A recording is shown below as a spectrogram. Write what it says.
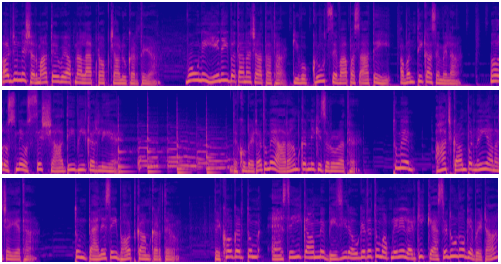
अर्जुन ने शर्माते हुए अपना लैपटॉप चालू कर दिया। वो उन्हें ये नहीं बताना चाहता था कि वो क्रूज से वापस आते ही अवंतिका से मिला और उसने उससे शादी भी कर ली है। देखो बेटा, तुम्हें आराम करने की ज़रूरत है। तुम्हें आज काम पर नहीं आना चाहिए था। तुम पहले से ही बहुत काम करते हो। देखो, अगर तुम ऐसे ही काम में बिज़ी रहोगे तो तुम अपने लिए लड़की कैसे ढूंढोगे बेटा?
